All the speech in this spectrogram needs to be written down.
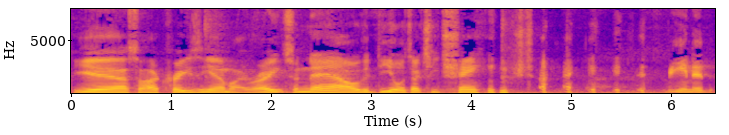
Yeah, so how crazy am I, right? So now the deal has actually changed. Being it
